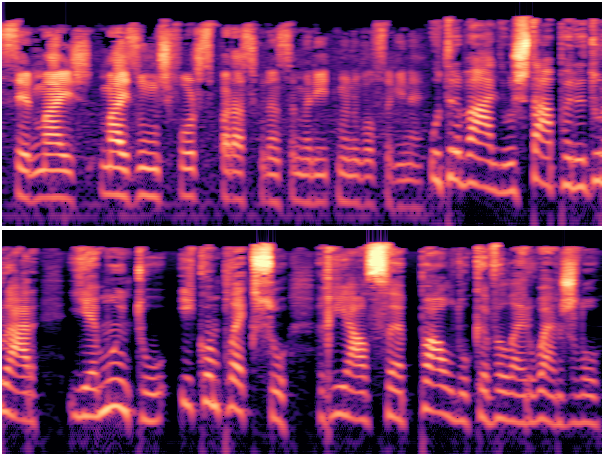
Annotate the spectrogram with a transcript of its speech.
ser mais, mais um esforço para a segurança marítima no Golfo da Guiné. O trabalho está para durar e é muito e complexo, realça Paulo Cavaleiro Ângelo.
